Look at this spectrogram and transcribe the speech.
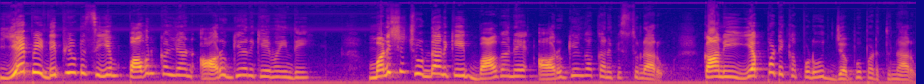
AP deputy CM Pawan Kalyan ఆరోగ్యానికి ఏమైంది? మనిషి చూడ్డానికి బాగానే ఆరోగ్యంగా కనిపిస్తున్నారు కానీ ఎప్పటికప్పుడు జబ్బు పడుతున్నారు.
